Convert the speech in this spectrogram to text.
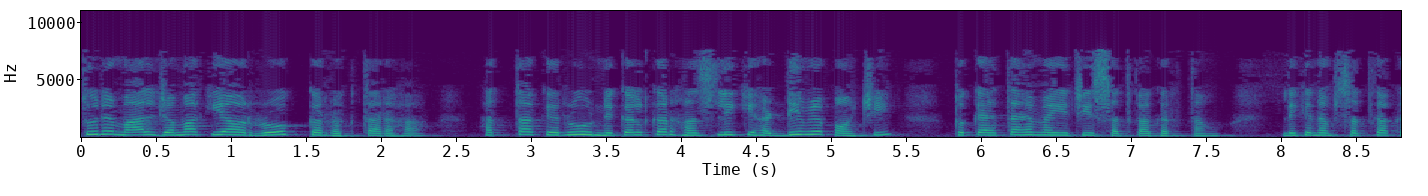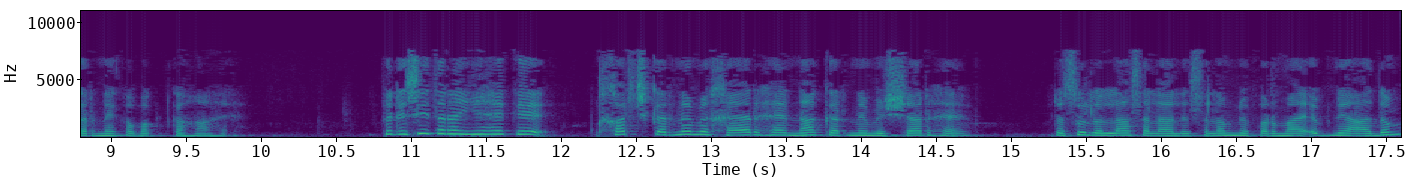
تو نے مال جمع کیا اور روک کر رکھتا رہا، حتیٰ کہ روح نکل کر ہنسلی کی ہڈی میں پہنچی تو کہتا ہے میں یہ چیز صدقہ کرتا ہوں، لیکن اب صدقہ کرنے کا وقت کہاں ہے؟ پھر اسی طرح یہ ہے کہ خرچ کرنے میں خیر ہے، نہ کرنے میں شر ہے۔ رسول اللہ صلی اللہ علیہ وسلم نے فرمایا، ابن آدم،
